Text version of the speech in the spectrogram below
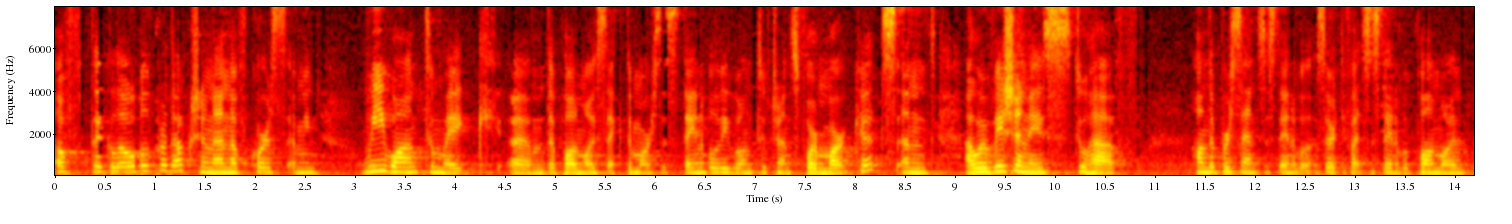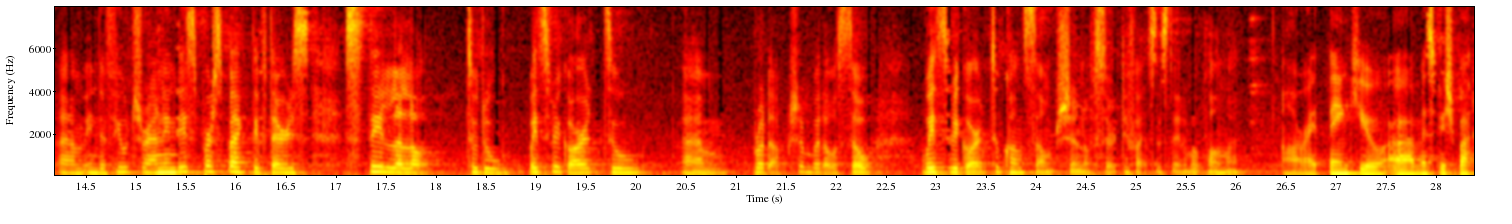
of the global production. And of course, I mean, we want to make um, the palm oil sector more sustainable. We want to transform markets. And our vision is to have 100% sustainable, certified sustainable palm oil um, in the future. And in this perspective, there is still a lot to do with regard to um, production, but also with regard to consumption of certified sustainable palm oil. All right, thank you, uh, Ms. Fishba.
